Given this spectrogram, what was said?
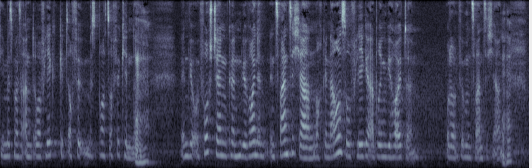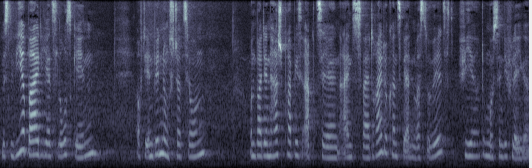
die müssen wir uns an, aber Pflege braucht es auch für Kinder. Mhm. Wenn wir uns vorstellen könnten, wir wollen in, in 20 Jahren noch genauso Pflege erbringen wie heute oder in 25 Jahren, mhm. müssen wir beide jetzt losgehen auf die Entbindungsstation und bei den Haschpapis abzählen. Eins, zwei, drei, du kannst werden, was du willst. Vier, du musst in die Pflege.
